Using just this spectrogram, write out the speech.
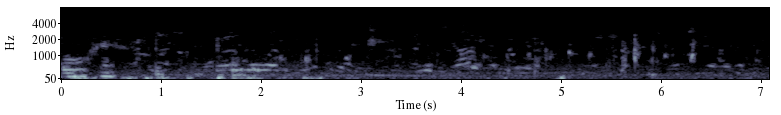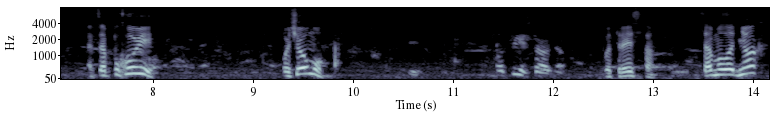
Ухи. Це пухові? По чому? Оти стада. По 300. Це молодняк?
